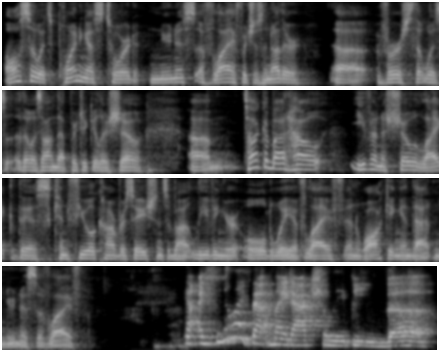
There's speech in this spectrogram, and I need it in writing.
also it's pointing us toward newness of life, which is another uh, verse that was that was on that particular show. Um, talk about how even a show like this can fuel conversations about leaving your old way of life and walking in that newness of life. Yeah, I feel like that might actually be the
